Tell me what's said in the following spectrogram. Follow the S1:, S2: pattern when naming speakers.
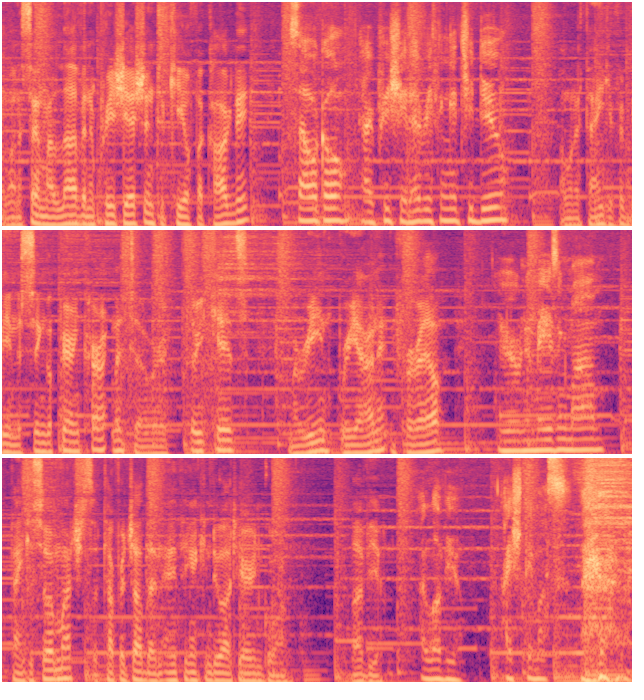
S1: I want to send my love and appreciation to Keo Fakogni.
S2: Sawako, I appreciate everything that you do.
S1: I want to thank you for being a single parent currently to our three kids, Marine, Brianna, and Pharrell.
S2: You're an amazing mom.
S1: Thank you so much. It's a tougher job than anything I can do out here in Guam. Love you.
S2: I love you. 愛してます。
